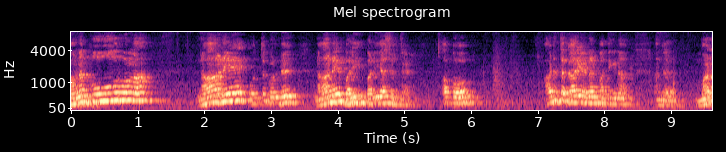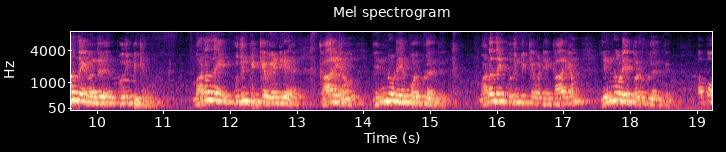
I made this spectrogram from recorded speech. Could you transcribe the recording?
மனப்பூர்வமா நானே ஒத்துக்கொண்டு நானே பலி பலியா செலுத்துறேன். அப்போ அடுத்த காரியம் என்னன்னு பார்த்தீங்கன்னா அந்த மனதை வந்து புதுப்பிக்கணும். மனதை புதுப்பிக்க வேண்டிய காரியம் என்னுடைய பொறுப்புல இருக்கு. மனதை புதுப்பிக்க வேண்டிய காரியம் என்னுடைய பொறுப்புல இருக்கு. அப்போ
